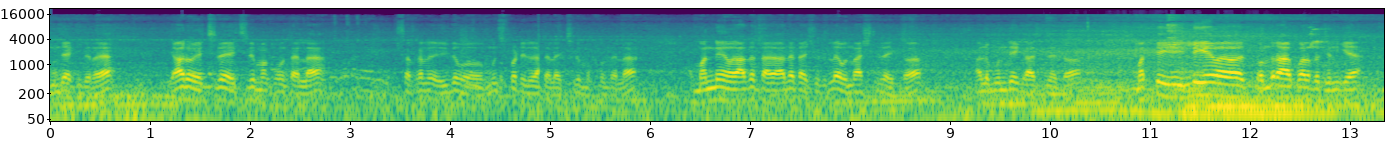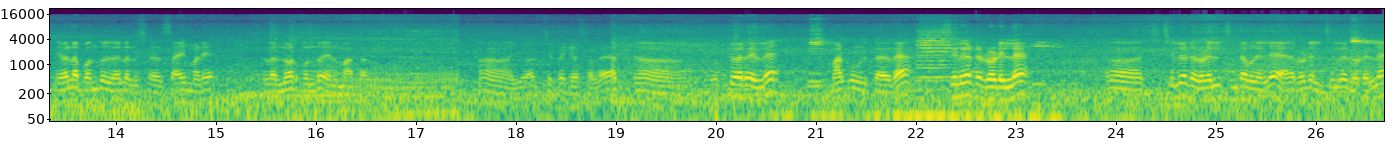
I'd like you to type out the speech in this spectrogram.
ಮುಂದೆ ಹಾಕಿದ್ದಾರೆ. ಯಾರು ಎಚ್ಚರಿ ಎಚ್ಚರಿ ಇಲ್ಲ. ಸರ್ಕಾರ ಇದು ಮುನ್ಸಿಪಾಲ್ಟಿ ಅಂತಲ್ಲ ಎಚ್ಚರಿ ಮಾಡ್ಕೊಂತ ಇಲ್ಲ. ಮೊನ್ನೆ ಆದಟ ಆದಟ ಆಸ್ಪತ್ರೆಯಲ್ಲೇ ಒಂದು ಆಸ್ಪತ್ರೆ ಆಯಿತು ಅಲ್ಲಿ ಮುಂದೆ ಆಸ್ಪತ್ರೆ ಆಯಿತು ಮತ್ತು ಇಲ್ಲಿಗೆ ತೊಂದರೆ ಆಗಬಾರ್ದು ಜನಗೆ ಇವೆಲ್ಲ ಬಂದು ಸ- ಸಹಾಯ ಮಾಡಿ, ಎಲ್ಲ ನೋಡಿಕೊಂಡು ಎಲ್ಲ ಮಾತಾಡೋದು ಹಾಂ, ಇವಾಗ ಚಿತ್ರ ಕೆಲಸ ಅಲ್ಲ. ಒತ್ತುವರಿಯಲ್ಲೇ ಮಾಡ್ಕೊಂಡು ಇದ್ದಾರೆ. ಸಿಲ್ಗಟ್ಟೆ ರೋಡಲ್ಲೇ ಚಿಲ್ಗಟ್ಟೆ ರೋಡಲ್ಲಿ ಚಿಂತಾಮಣಿಯಲ್ಲಿ ರೋಡಲ್ಲಿ ಚಿಲ್ಗಟ್ಟೆ ರೋಡಲ್ಲೇ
